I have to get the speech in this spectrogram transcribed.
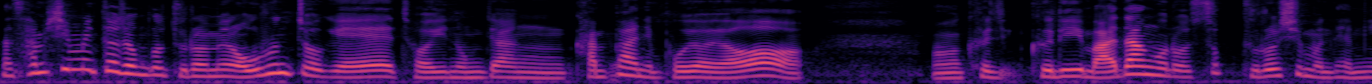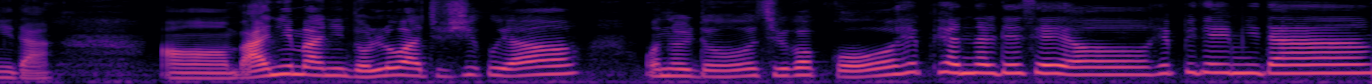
한 30m 정도 들어오면 오른쪽에 저희 농장 간판이 보여요. 어, 그, 그리 마당으로 쑥 들어오시면 됩니다. 어, 많이 많이 놀러 와 주시고요. 오늘도 즐겁고 해피한 날 되세요. 해피데이입니다.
